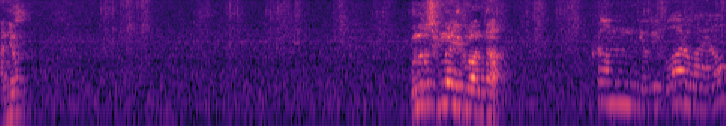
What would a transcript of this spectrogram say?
안녕. 오늘도 책만 읽으러 왔나? 그럼 여기 뭐하러 와요?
